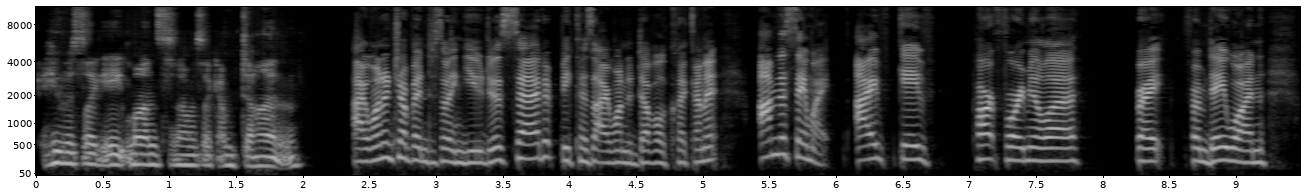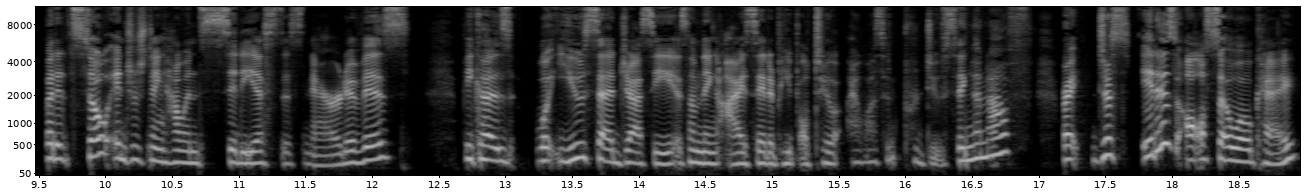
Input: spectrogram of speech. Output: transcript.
he was like 8 months and I was like I'm done. I want to jump into something you just said because I want to double click on it. I'm the same way. I gave part formula right from day 1, but it's so interesting how insidious this narrative is because what you said Jessi, is something I say to people too. I wasn't producing enough, right? Just it is also okay.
